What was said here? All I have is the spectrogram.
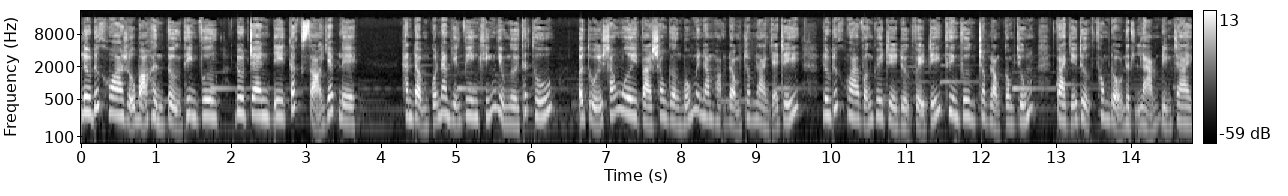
Lưu Đức Hoa rũ bỏ hình tượng thiên vương, đua trend đi tất sọ dép lê. Hành động của nam diễn viên khiến nhiều người thích thú. Ở tuổi 60 và sau gần 40 năm hoạt động trong làng giải trí, Lưu Đức Hoa vẫn duy trì được vị trí thiên vương trong lòng công chúng và giữ được phong độ lịch lãm điển trai.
